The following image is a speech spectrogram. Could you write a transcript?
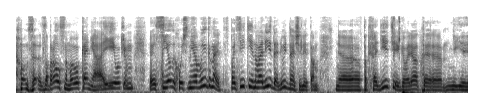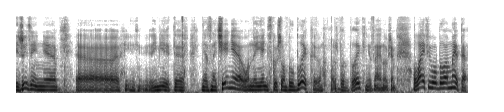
Он забрался на моего коня и, в общем, э, сел и хочет меня выгнать, спасите инвалида. Люди начали там э, подходить дети говорят, э, жизнь имеет значение. Он, я не скажу, что он был блэк, может быть, блэк, не знаю. Но, в общем, лайф его была мета,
